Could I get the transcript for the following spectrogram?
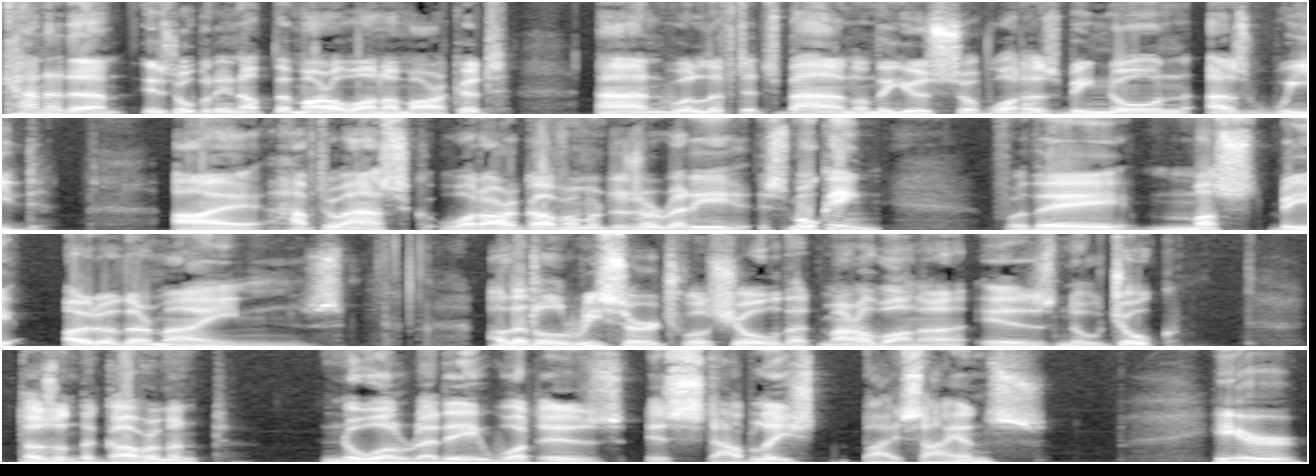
Canada is opening up the marijuana market and will lift its ban on the use of what has been known as weed. I have to ask what our government is already smoking, for they must be out of their minds. A little research will show that marijuana is no joke. Doesn't the government know already what is established by science? Here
